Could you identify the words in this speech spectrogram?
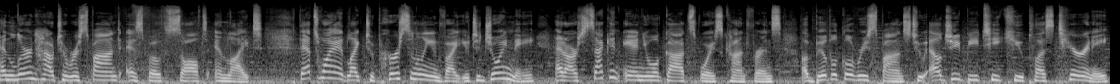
and learn how to respond as both both salt and light. That's why I'd like to personally invite you to join me at our second annual God's Voice Conference, a biblical response to LGBTQ plus tyranny,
